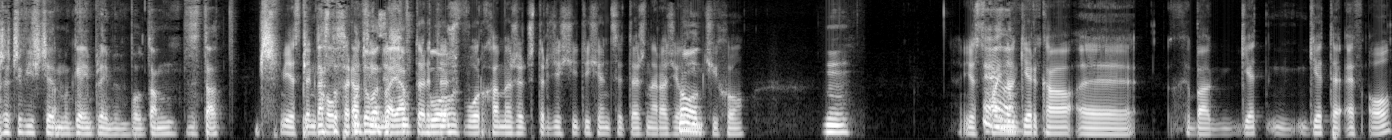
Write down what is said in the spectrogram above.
rzeczywiście gameplay, bo tam ta Jest ten 15-sekundowa kooperacyjny shooter było- też w Warhammerze 40 tysięcy, też na razie No. o nim cicho. Mm. Jest Nie, fajna no. gierka, e, chyba G, GTFO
